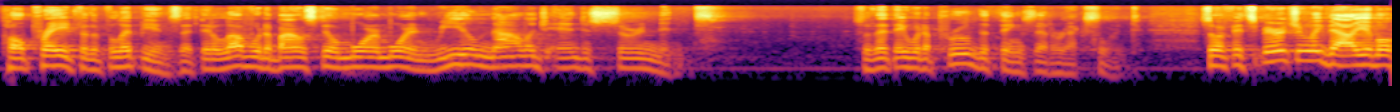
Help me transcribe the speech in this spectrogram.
Paul prayed for the Philippians that their love would abound still more and more in real knowledge and discernment, so that they would approve the things that are excellent. So if it's spiritually valuable,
